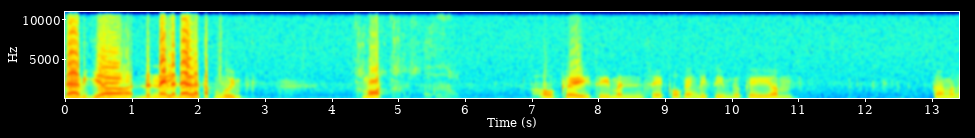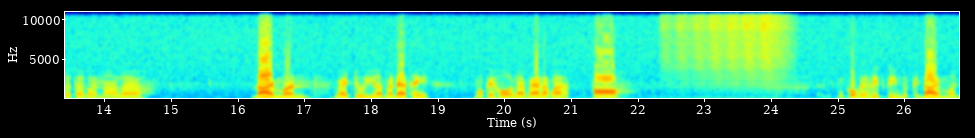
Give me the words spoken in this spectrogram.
Và bây giờ đến nay là đã là tập 11 Ok thì mình sẽ cố gắng đi tìm được cái um, Cái mà người ta gọi nó là Diamond. Và chưa gì hết mà đã thấy một cái hố lava rất là to. Mình cố gắng đi tìm được cái diamond.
